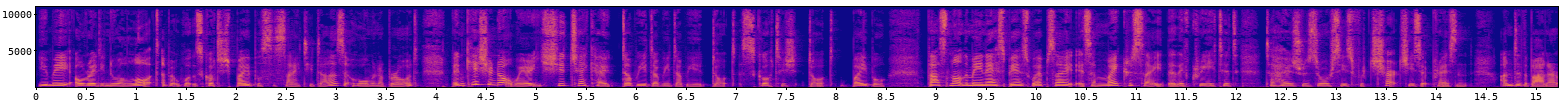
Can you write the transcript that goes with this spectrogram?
you may already know a lot about what the Scottish Bible Society does at home and abroad, but in case you're not aware, you should check out www.scottish.bible. That's not the main SBS website, it's a microsite that they've created to house resources for churches at present under the banner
